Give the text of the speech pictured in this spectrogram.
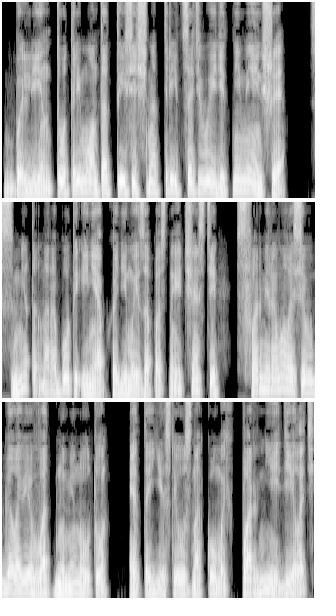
«Блин, тут ремонта тысяч на тридцать выйдет, не меньше!» Смета на работы и необходимые запасные части сформировалась в голове в одну минуту. Это если у знакомых парней делать.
